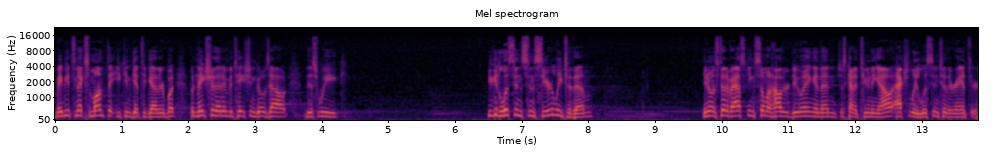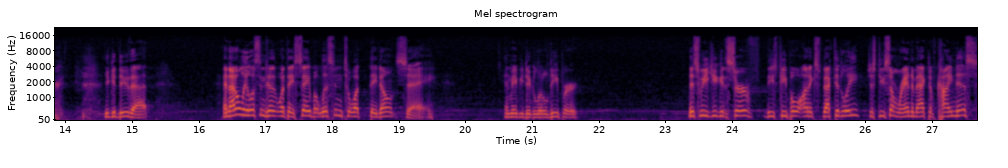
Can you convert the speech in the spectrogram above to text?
Maybe it's next month that you can get together, but, but make sure that invitation goes out this week. You could listen sincerely to them. You know, instead of asking someone how they're doing and then just kind of tuning out, actually listen to their answer. you could do that. And not only listen to what they say, but listen to what they don't say. And maybe dig a little deeper. This week, you could serve these people unexpectedly. Just do some random act of kindness.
